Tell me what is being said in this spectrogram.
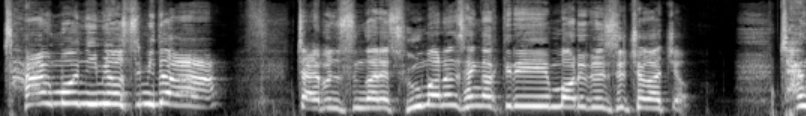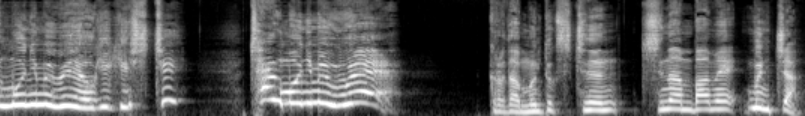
장모님이었습니다. 짧은 순간에 수많은 생각들이 머리를 스쳐갔죠. 장모님이 왜 여기 계시지? 장모님이 왜? 그러다 문득 스치는 지난밤의 문자.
